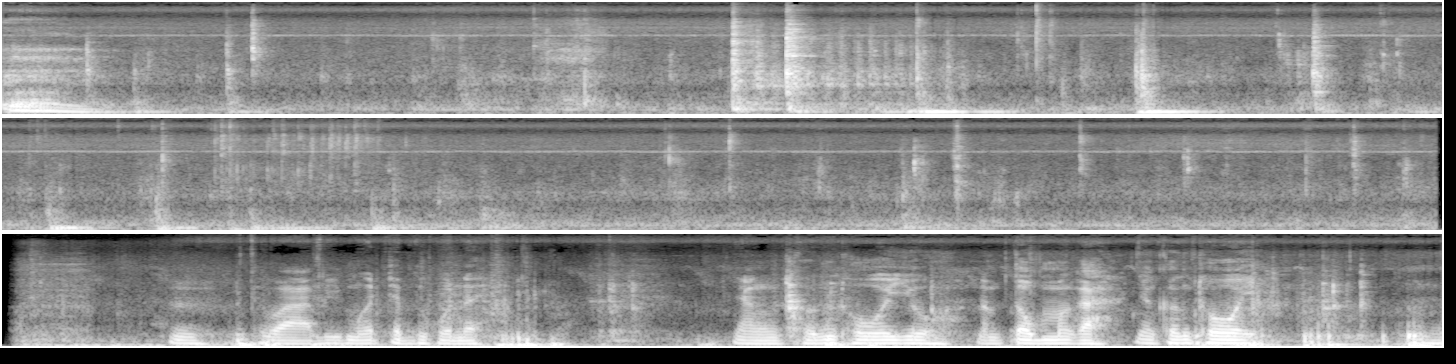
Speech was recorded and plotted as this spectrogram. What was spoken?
อืมถือ ว่าบีเมิร์ดจำทุกคนเลย ยังเคิงโทยอยู่ น้ำต้มมันกะยังเคิงโทยอืม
